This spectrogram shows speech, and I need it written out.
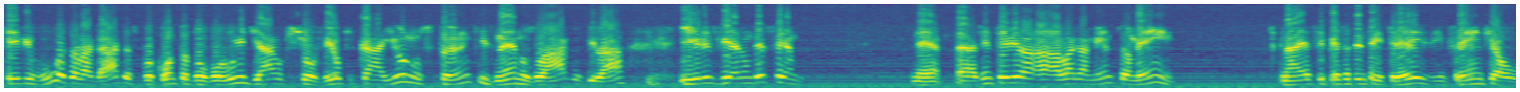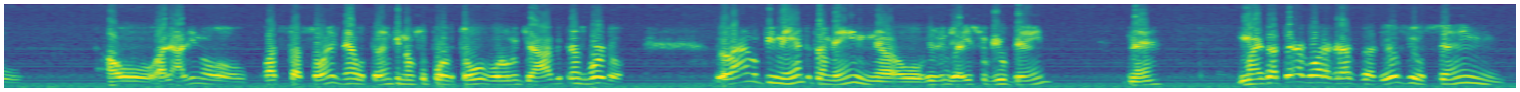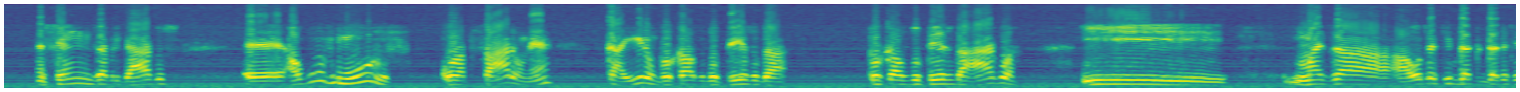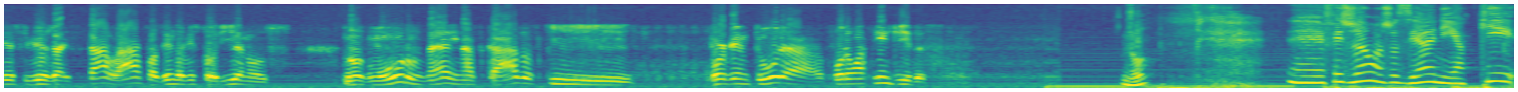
Teve ruas alagadas por conta do volume de água que choveu, que caiu nos tanques, né? Nos lagos de lá, e eles vieram descendo, né? A gente teve a, a alagamento também na SP 73, em frente ao ao, ali no quatro estações, né, o tanque não suportou o volume de água e transbordou. Lá no Pimenta também, né, o Rio Jundiaí subiu bem, né? Mas até agora, graças a Deus, viu, sem, sem desabrigados, é, alguns muros colapsaram, né? Caíram por causa do peso da por causa do peso da água e mas a, a outra equipe da, da, Defesa Civil já está lá fazendo a vistoria nos, nos muros, né, e nas casas que porventura foram atingidas. João? É, feijão, a Josiane, aqui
